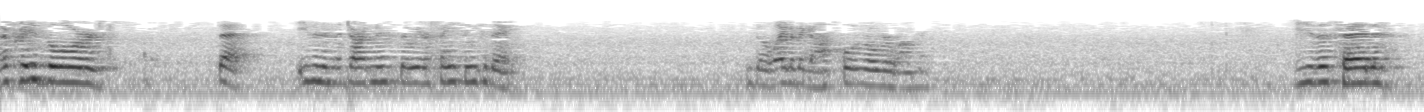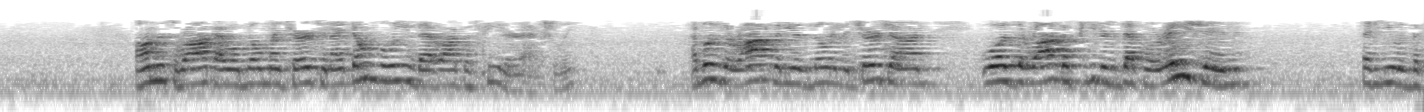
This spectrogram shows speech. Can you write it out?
I praise the Lord that even in the darkness that we are facing today, the light of the gospel is overwhelming. Jesus said, On this rock I will build my church, and I don't believe that rock was Peter, actually. I believe the rock that he was building the church on was the rock of Peter's declaration that he was the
